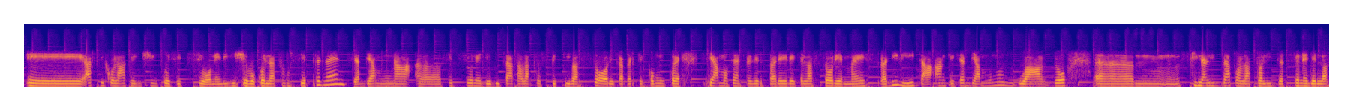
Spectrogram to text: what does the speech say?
eh, articolate in 5 sezioni. Vi dicevo quella flussi e presenze, abbiamo una uh, sezione dedicata alla prospettiva storica perché comunque siamo sempre del parere che la storia è maestra di vita, anche se abbiamo uno sguardo ehm, finalizzato all'attualizzazione del della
